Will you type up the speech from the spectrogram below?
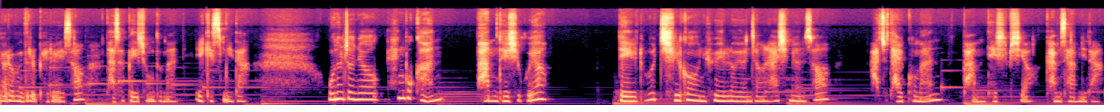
여러분들을 배려해서 5 페이지 정도만 읽겠습니다. 오늘 저녁 행복한 밤 되시고요. 내일도 즐거운 휴일로 연장을 하시면서 아주 달콤한 밤 되십시오. 감사합니다.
